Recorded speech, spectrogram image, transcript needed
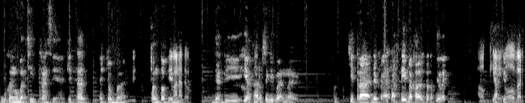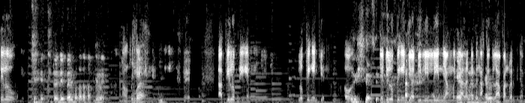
bukan mengubah citra sih ya kita eh coba contohin gimana tuh jadi yang harusnya gimana citra DPR pasti bakal tetap jelek. Oke. Okay. Oh, berarti lu citra DPR bakal tetap jelek. Okay. Cuma tapi lu pingin lu pingin oh iya, iya. jadi lu pingin jadi lilin yang menyala di tengah kegelapan berarti dam?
